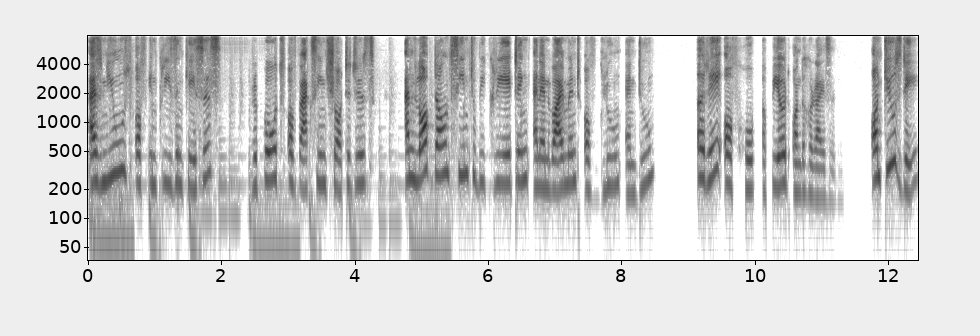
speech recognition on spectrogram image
As news of increasing cases, reports of vaccine shortages, and lockdown seem to be creating an environment of gloom and doom, a ray of hope appeared on the horizon. On Tuesday,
